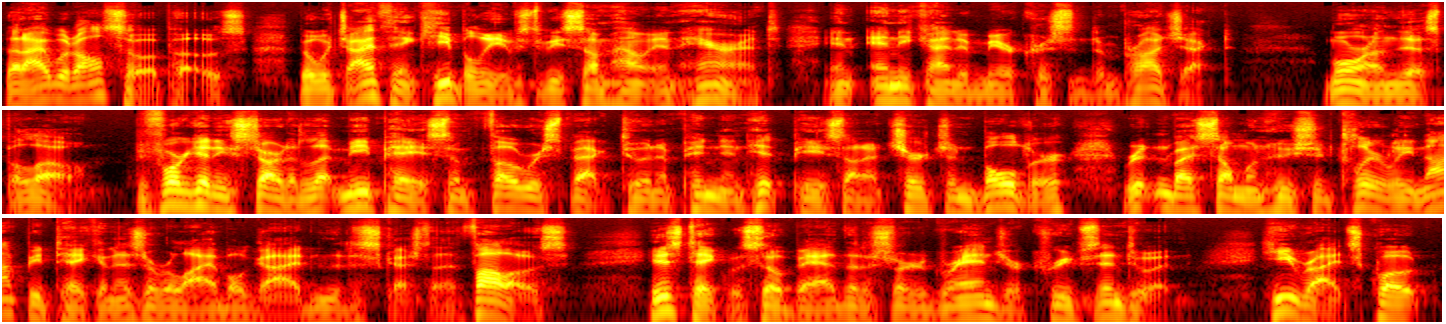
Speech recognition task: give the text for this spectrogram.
that I would also oppose, but which I think he believes to be somehow inherent in any kind of mere Christendom project. More on this below. Before getting started, let me pay some faux respect to an opinion hit piece on a church in Boulder written by someone who should clearly not be taken as a reliable guide in the discussion that follows. His take was so bad that a sort of grandeur creeps into it. He writes, quote,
